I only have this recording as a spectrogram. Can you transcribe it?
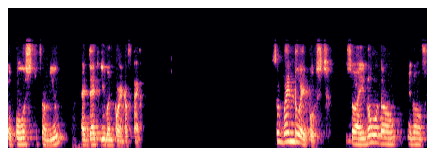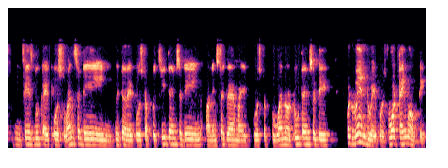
a post from you at that given point of time so when do I post? So I know now, you know, in Facebook I post once a day, in Twitter I post up to three times a day, on Instagram I post up to one or two times a day. But when do I post? What time of day?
